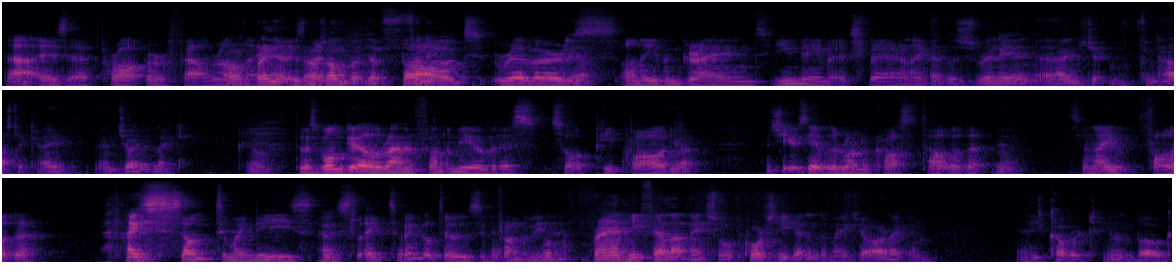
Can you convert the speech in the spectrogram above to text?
That is a proper fell run, Oh, brilliant! isn't It it? unbelievable. The Bogs, rivers, uneven ground, you name it, it's there. Like It was really uh, fantastic. I enjoyed it. Like, you know, there was one girl who ran in front of me over this sort of peat bog, yeah, and she was able to run across the top of it. Yeah. So I followed her. And I sunk to my knees. I was like twinkle toes in yeah. front of me. Well. Brian, he fell that night, so of course he got into my car, like, and, and he's covered, you know, in bog,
